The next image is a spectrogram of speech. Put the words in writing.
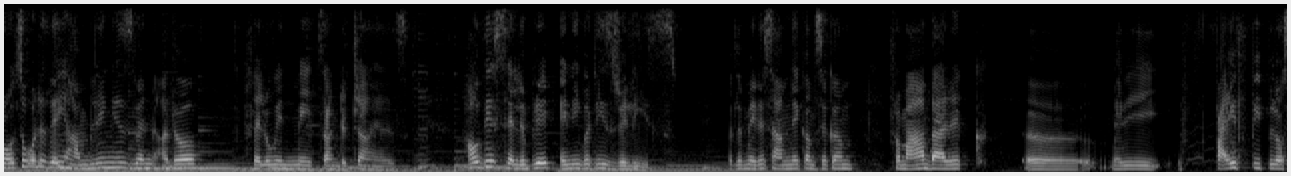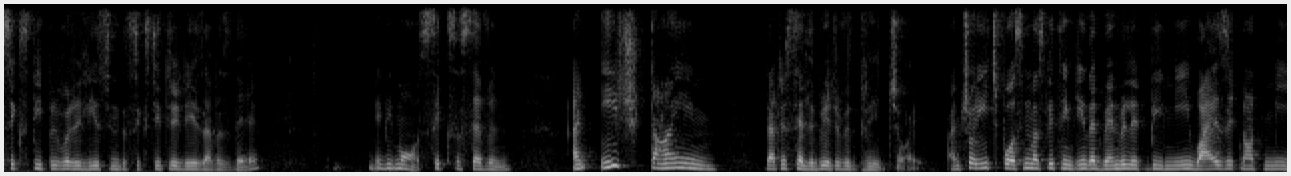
also, what is very humbling is when other fellow inmates under trials, how they celebrate anybody's release. मतलब मेरे सामने कम से कम from our barrack, uh, maybe five people or six people were released in the 63 days I was there. Maybe more, six or seven. And each time that is celebrated with great joy. I am sure each person must be thinking that when will it be me why is it not me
